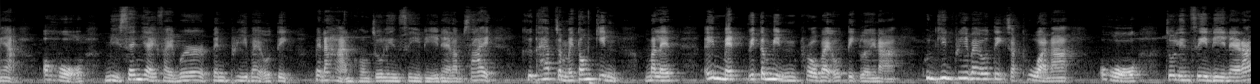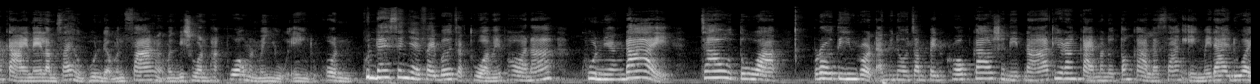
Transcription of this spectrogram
เนี่ย โอ้โห มีเส้นใยไฟเบอร์ เป็นพรีไบโอติก เป็นอาหารของจุลินทรีย์ดีในลำไส้ คือแทบจะไม่ต้องกินเมล็ดไอ้เม็ดวิตามินโปรไบโอติกเลยนะ คุณกินพรีไบโอติกจากถั่วนะ โอ้โห จุลินทรีย์ดีในร่างกายในลำไส้ของคุณเดี๋ยวมันสร้างมันไปชวนพรรคพวกมันมาอยู่เองทุกคน คุณได้เส้นใยไฟเบอร์จากถั่วไม่พอนะ คุณยังได้เจ้าตัวโปรตีนกรดอะมิโนจำเป็นครบ 9 ชนิดนะ ที่ร่างกายมนุษย์ต้องการและสร้างเองไม่ได้ด้วย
